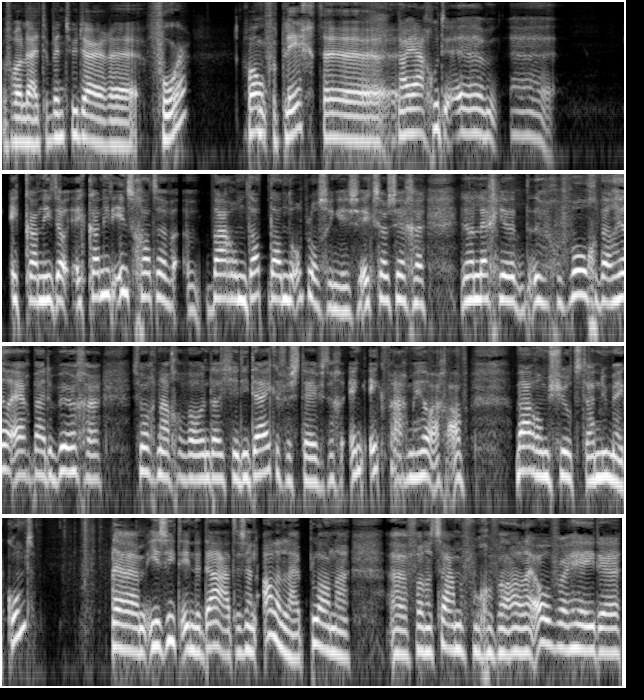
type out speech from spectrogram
Mevrouw Leijten, bent u daar voor? Gewoon verplicht? Uh... Nou ja, goed. Uh, uh, ik, kan niet, ik kan niet inschatten waarom dat dan de oplossing is. Ik zou zeggen, dan leg je de gevolgen wel heel erg bij de burger. Zorg nou gewoon dat je die dijken verstevigt. En ik vraag me heel erg af waarom Schultz daar nu mee komt. Um, je ziet inderdaad, er zijn allerlei plannen uh, van het samenvoegen van allerlei overheden.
